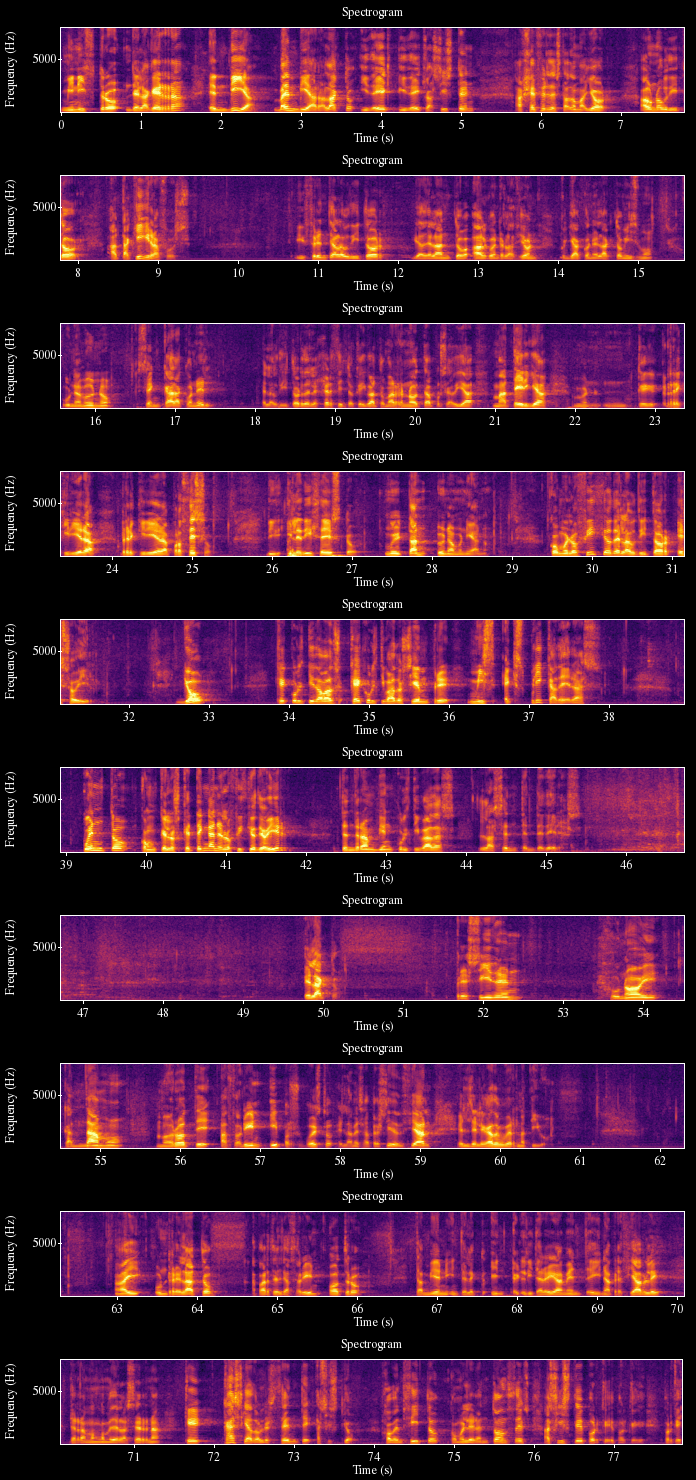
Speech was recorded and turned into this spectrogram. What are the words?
ministro de la guerra, envía, va a enviar al acto, y de, y de hecho asisten, a jefes de Estado Mayor, a un auditor, a taquígrafos. Y frente al auditor, y adelanto algo en relación ya con el acto mismo, Unamuno se encara con él, el auditor del ejército, que iba a tomar nota por si había materia mm, que requiriera, requiriera proceso. Y le dice esto, muy tan unamuniano. Como el oficio del auditor es oír, yo, que he cultivado, que he cultivado siempre mis explicaderas, cuento con que los que tengan el oficio de oír tendrán bien cultivadas las entendederas. El acto. Presiden Junoy, Candamo, Morote, Azorín y, por supuesto, en la mesa presidencial, el delegado gubernativo. Hay un relato, aparte del de Azorín, otro, también literariamente inapreciable, de Ramón Gómez de la Serna, que casi adolescente asistió. Jovencito, como él era entonces, asiste porque,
